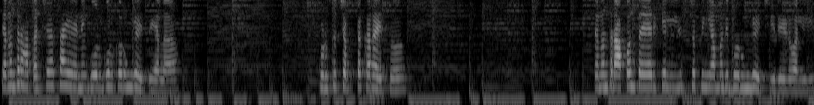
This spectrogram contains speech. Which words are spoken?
त्यानंतर हाताच्या साह्याने गोल गोल करून घ्यायचं याला. थोडस चपट करायचं. त्यानंतर आपण तयार केलेली स्टफिंग यामध्ये भरून घ्यायची रेडवाली.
